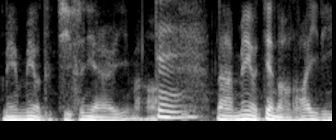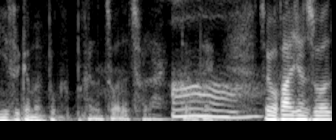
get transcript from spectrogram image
没没有几十年而已嘛，啊，对。那没有电脑的话，一零一是根本不不可能做得出来，哦、对不对？所以我发现说。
